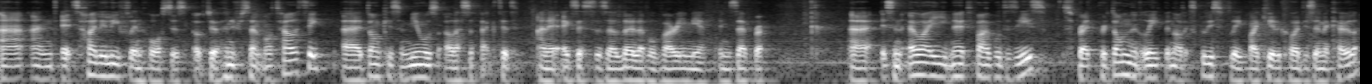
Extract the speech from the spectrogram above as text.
Uh, and it's highly lethal in horses, up to 100% mortality. Uh, donkeys and mules are less affected, and it exists as a low-level viremia in zebra. Uh, it's an OIE notifiable disease, spread predominantly but not exclusively by Chelocoides immicola.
